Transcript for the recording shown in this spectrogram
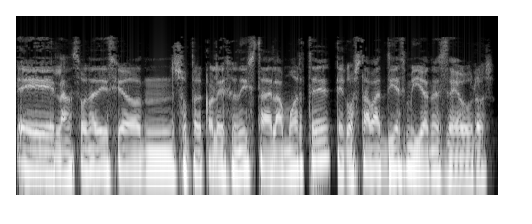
eh, lanzó una edición super coleccionista de la muerte que costaba 10 millones de euros.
